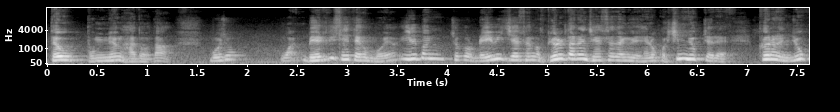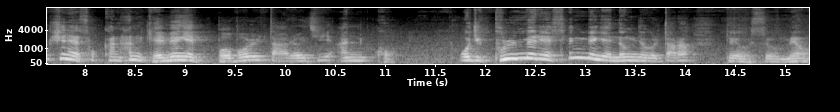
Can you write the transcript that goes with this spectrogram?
더욱 분명하도다. 뭐죠? 멜기세덱은 뭐예요? 일반적으로 레위 제사장과 별다른 제사장이 해놓고 16절에 그는 육신에 속한 한 계명의 법을 따르지 않고 오직 불멸의 생명의 능력을 따라 되었으며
